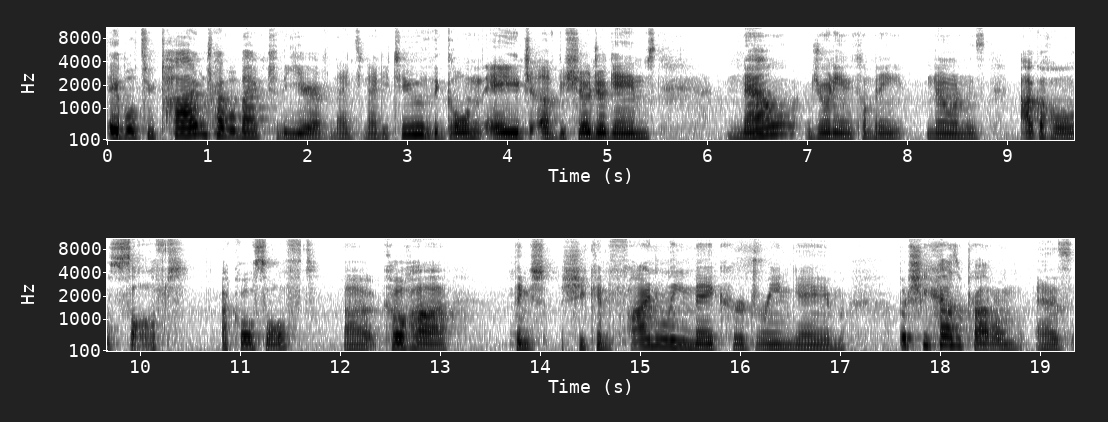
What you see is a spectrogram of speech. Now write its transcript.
able to time travel back to the year of 1992, the golden age of Bishojo games, now joining a company known as Alcohol Soft. Alcohol Soft. Uh, Koha thinks she can finally make her dream game, but she has a problem as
